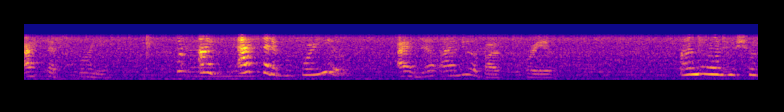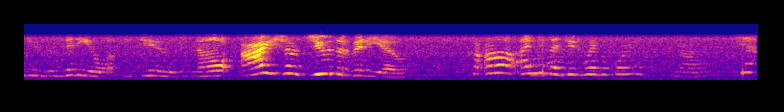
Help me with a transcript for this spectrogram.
I said it for you. I, I said it before you. I know. I knew about it before you. I'm the one who showed you the video of the dude. No, I showed you the video. Uh-uh, I knew that dude way before you. No. Yeah.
